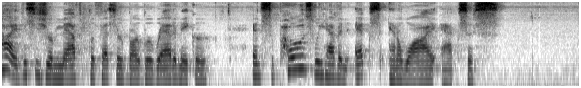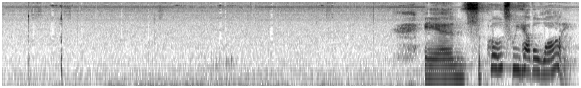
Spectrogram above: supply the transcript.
Hi, this is your math professor, Barbara Rademacher. And suppose we have an X and a Y axis. And suppose we have a line.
